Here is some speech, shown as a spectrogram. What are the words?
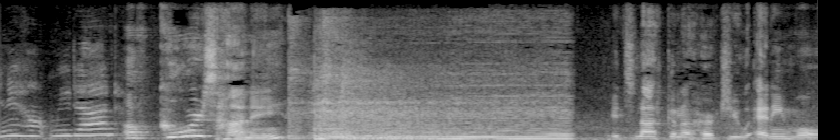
Can you help me, Dad? Of course, honey. It's not gonna hurt you anymore.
